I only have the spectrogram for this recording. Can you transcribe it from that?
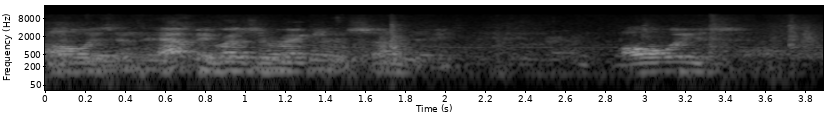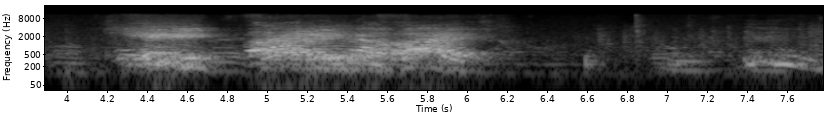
always, and happy Resurrection Sunday. Always Keep Fighting the fight!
